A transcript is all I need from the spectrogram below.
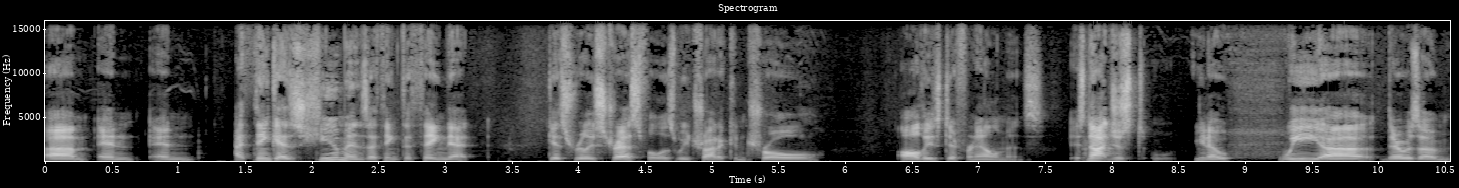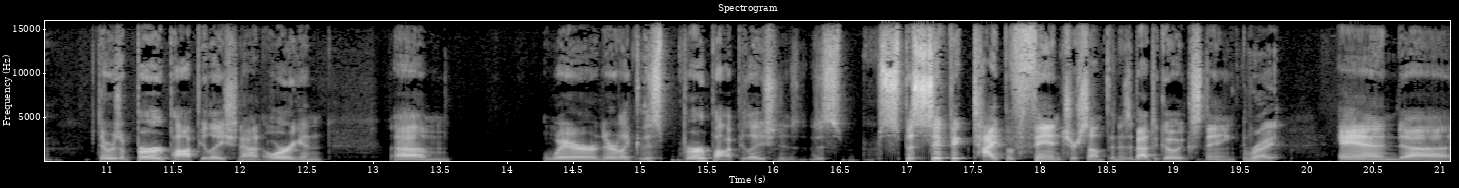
Um, and and I think as humans, I think the thing that gets really stressful is we try to control all these different elements. It's not just you know we uh, there was a there was a bird population out in Oregon um, where they're like this bird population is this specific type of finch or something is about to go extinct right. and uh,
